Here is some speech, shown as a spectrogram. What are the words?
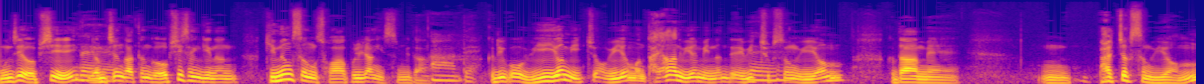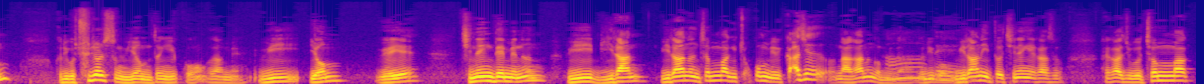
문제 없이 네. 염증 같은 거 없이 생기는 기능성 소화 불량이 있습니다. 아, 네. 그리고 위염이 있죠. 위염은 다양한 위염이 있는데 네. 위축성 위염, 그 다음에 음, 발적성 위염, 그리고 출혈성 위염 등이 있고, 그 다음에 위염 외에 진행되면은 위 미란, 미란은 점막이 조금 까지 나가는 겁니다. 아, 그리고 네. 미란이 더 진행해 가서 해가지고 점막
